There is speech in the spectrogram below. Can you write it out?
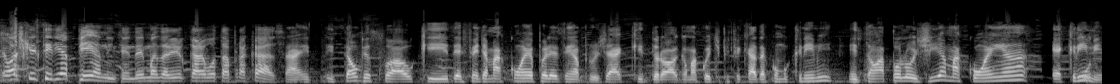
Eu acho que ele teria pena, entendeu? Mandaria o cara voltar pra casa. Tá, en- então, pessoal que defende a maconha, por exemplo, já que droga é uma coisa tipificada como crime, então apologia à maconha é crime? O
